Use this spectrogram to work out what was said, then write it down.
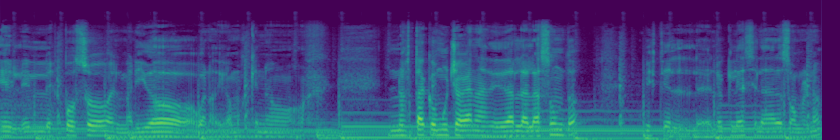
el, esposo, el marido, bueno, digamos que no, no está con muchas ganas de darle al asunto. Viste lo que le hace la de los hombres, ¿no?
